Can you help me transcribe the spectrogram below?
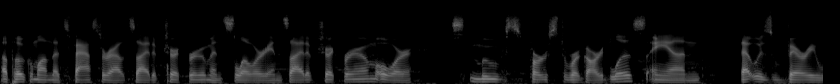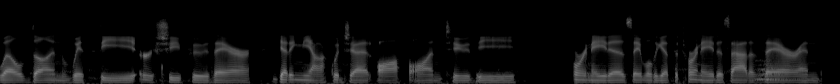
a Pokemon that's faster outside of trick room and slower inside of trick room, or moves first regardless. And that was very well done with the Urshifu there, getting the Aqua Jet off onto the Tornadus, able to get the Tornadus out of mm. there and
